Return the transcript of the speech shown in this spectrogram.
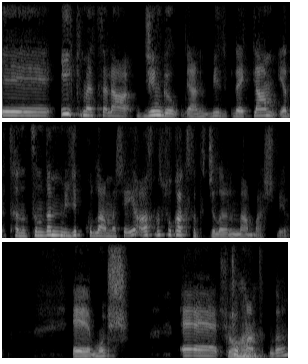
Ee, ilk mesela jingle yani bir reklam ya da tanıtımda müzik kullanma şeyi aslında sokak satıcılarından başlıyor. Ee, Muş. Ee, çok mantıklı.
